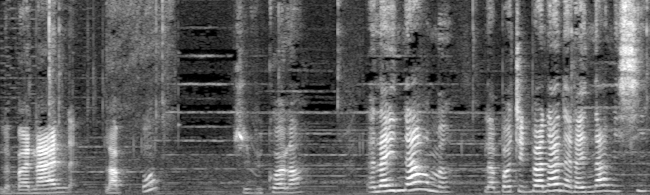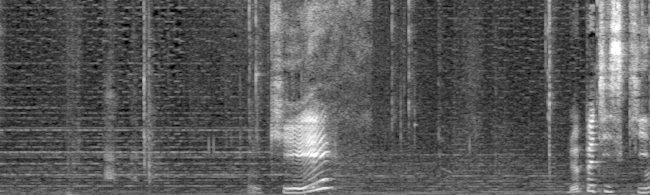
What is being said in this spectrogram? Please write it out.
La banane. La. Oh J'ai vu quoi là? Elle a une arme La petite banane, elle a une arme ici. Ok. Le petit skin.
